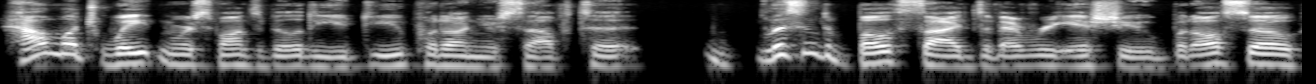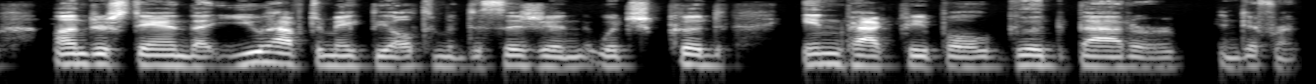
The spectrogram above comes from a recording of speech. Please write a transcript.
How much weight and responsibility do you put on yourself to listen to both sides of every issue, but also understand that you have to make the ultimate decision, which could impact people, good, bad, or indifferent?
